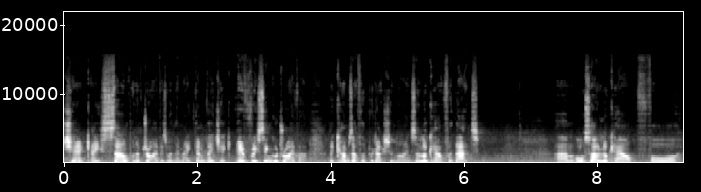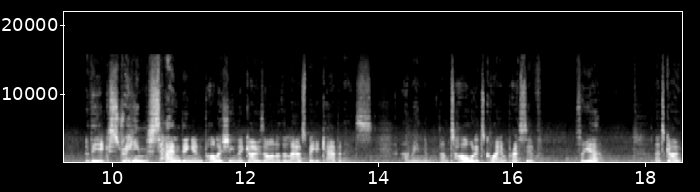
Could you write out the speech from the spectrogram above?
check a sample of drivers when they make them, they check every single driver that comes off the production line. So look out for that. Um, also look out for the extreme sanding and polishing that goes on of the loudspeaker cabinets. I mean, I'm told it's quite impressive. So yeah, let's go.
